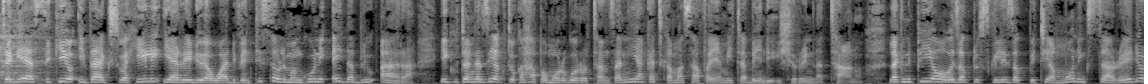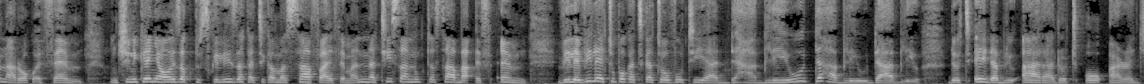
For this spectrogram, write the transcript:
unaitegea sikio idhaa ya kiswahili ya redio ya uadventista ulimwenguni awr ikutangazia kutoka hapa morogoro tanzania katika masafa ya mita bendi 25 lakini pia waweza kutusikiliza kupitia morning star radio na rock fm nchini kenya waweza kutusikiliza katika masafa ya 89.7 fm vile vile tupo katika tovuti ya wwwawr org.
